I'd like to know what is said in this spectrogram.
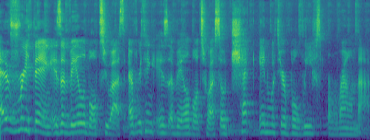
everything is available to us. Everything is available to us. So check in with your beliefs around that.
